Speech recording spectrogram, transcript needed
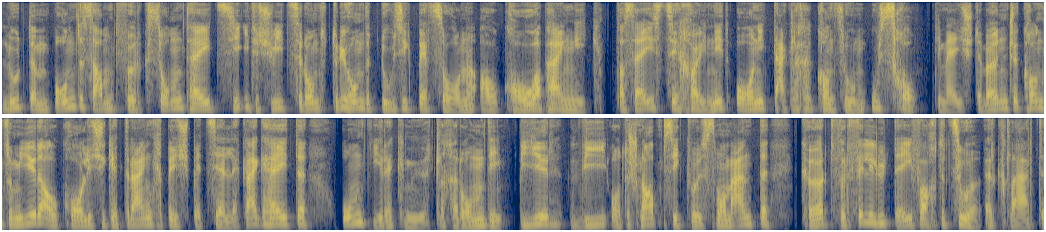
Laut dem Bundesamt für Gesundheit sind in der Schweiz rund 300.000 Personen alkoholabhängig. Das heisst, sie können nicht ohne täglichen Konsum auskommen. Die meisten Menschen konsumieren alkoholische Getränke bei speziellen Gelegenheiten und ihre gemütlichen Runde. Bier, Wein oder Schnaps in gewissen Momenten gehört für viele Leute einfach dazu, erklärt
